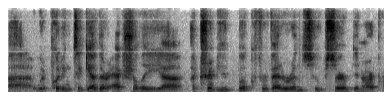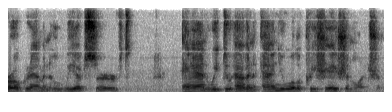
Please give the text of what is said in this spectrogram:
Uh, we're putting together actually uh, a tribute book for veterans who've served in our program and who we have served. And we do have an annual appreciation luncheon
